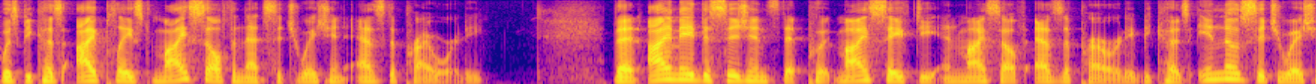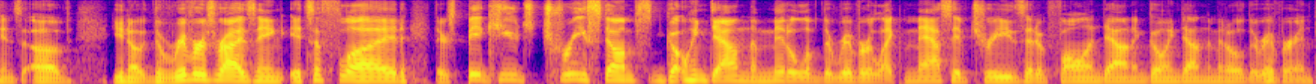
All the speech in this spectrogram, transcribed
was because I placed myself in that situation as the priority that I made decisions that put my safety and myself as the priority because in those situations of, you know, the river's rising, it's a flood, there's big, huge tree stumps going down the middle of the river, like massive trees that have fallen down and going down the middle of the river. And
